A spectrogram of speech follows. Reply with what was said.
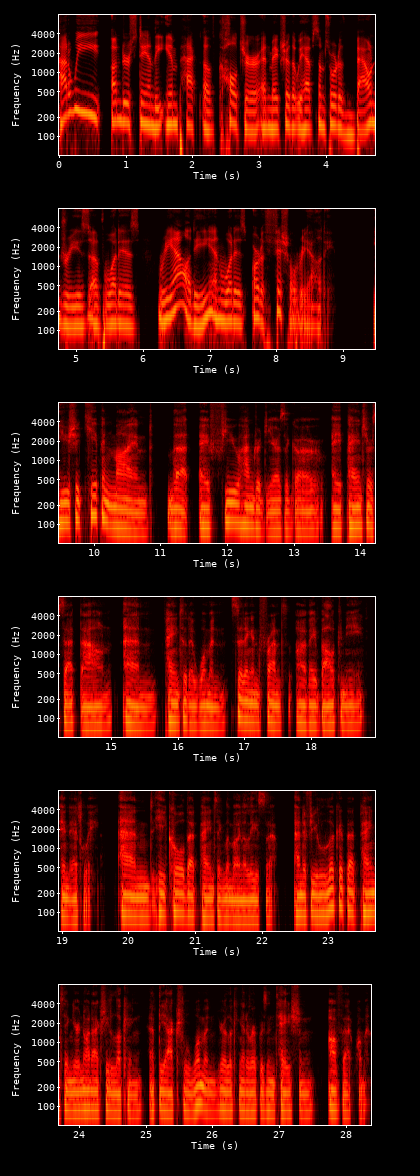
How do we understand the impact of culture and make sure that we have some sort of boundaries of what is reality and what is artificial reality? You should keep in mind that a few hundred years ago, a painter sat down and painted a woman sitting in front of a balcony in Italy. And he called that painting the Mona Lisa. And if you look at that painting, you're not actually looking at the actual woman, you're looking at a representation of that woman.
